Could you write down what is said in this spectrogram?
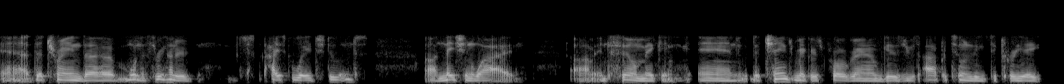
uh, that trained uh, more than 300 high school age students uh, nationwide um, in filmmaking. And the Changemakers program gives youth opportunity to create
